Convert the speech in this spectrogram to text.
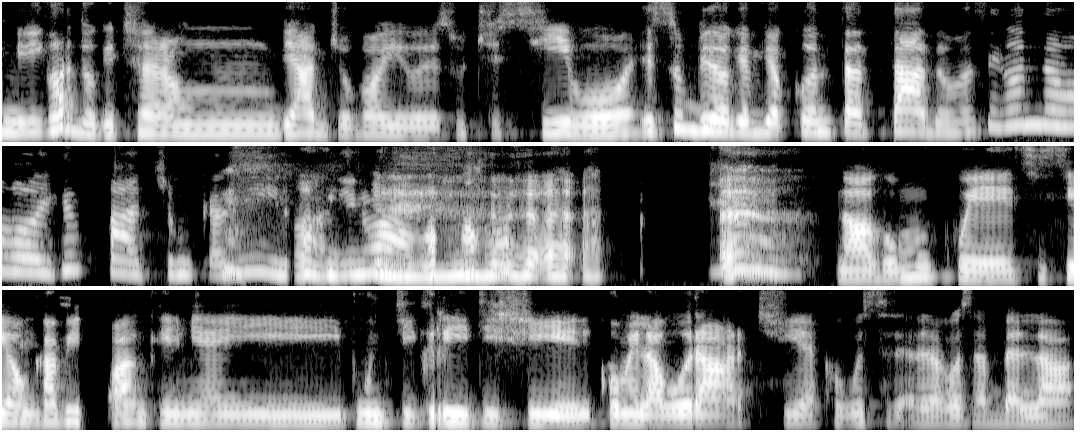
mi ricordo che c'era un viaggio poi eh, successivo e subito che vi ho contattato, ma secondo voi che faccio? Un casino di nuovo? No, comunque sì, sì, ho capito anche i miei punti critici, come lavorarci, ecco, questa è la cosa bella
